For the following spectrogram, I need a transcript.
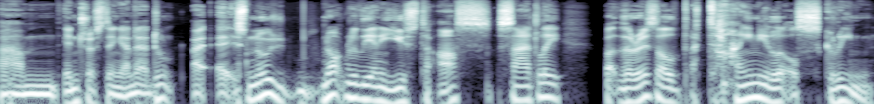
um, interesting, and I don't, it's no, not really any use to us, sadly, but there is a, a tiny little screen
